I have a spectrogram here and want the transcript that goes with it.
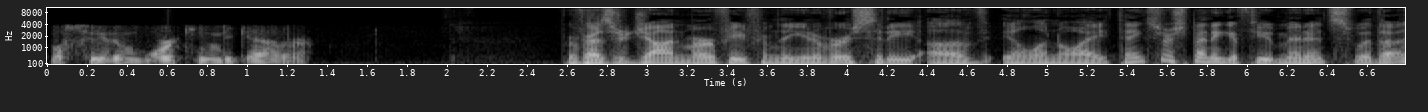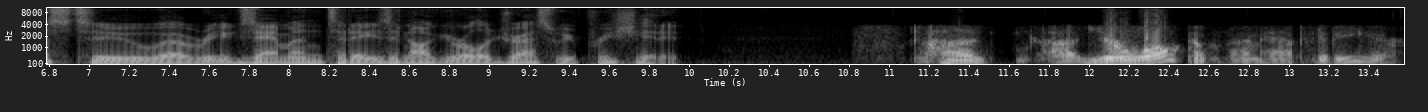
We'll see them working together. Professor John Murphy from the University of Illinois. Thanks for spending a few minutes with us to uh, re examine today's inaugural address. We appreciate it. Uh, uh, you're welcome. I'm happy to be here.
